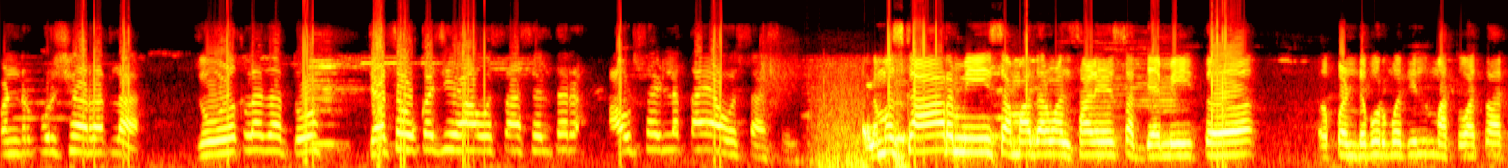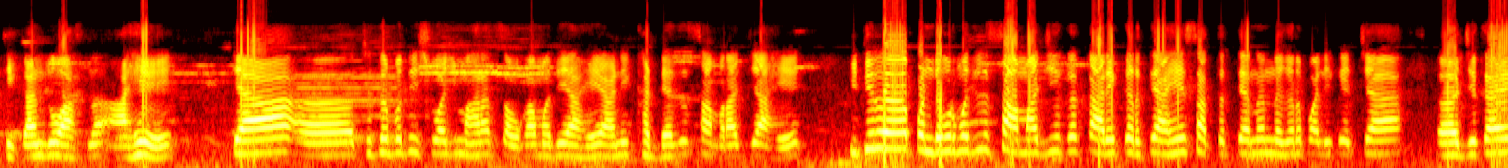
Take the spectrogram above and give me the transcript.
पंढरपूर शहरातला जो ओळखला जातो त्या चौकाची ही अवस्था असेल तर आउटसाईडला काय अवस्था असेल? नमस्कार मी समाधान वनसाळे. सध्या मी इथं पंढरपूरमधील महत्त्वाचा ठिकाण जो असणं आहे त्या छत्रपती शिवाजी महाराज चौकामध्ये आहे आणि खड्ड्याचं साम्राज्य आहे. येथील पंढरपूरमधील सामाजिक कार्यकर्ते आहे सातत्यानं नगरपालिकेच्या जे काय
